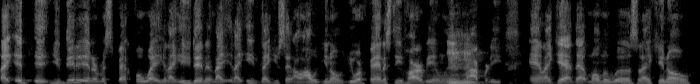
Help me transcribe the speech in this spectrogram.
like it, it you did it in a respectful way. Like you didn't like like even like you said, oh I you know, you were a fan of Steve Harvey and his Mhm. property. And like yeah, that moment was like, you know,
